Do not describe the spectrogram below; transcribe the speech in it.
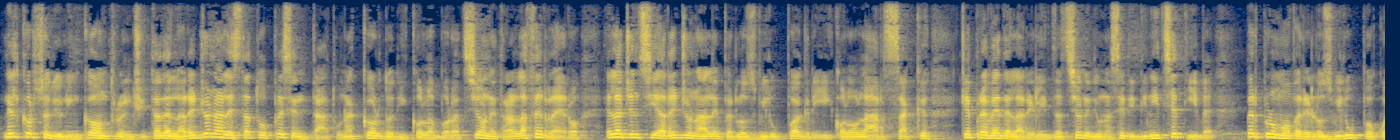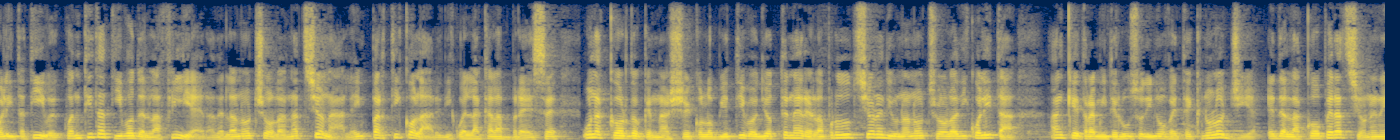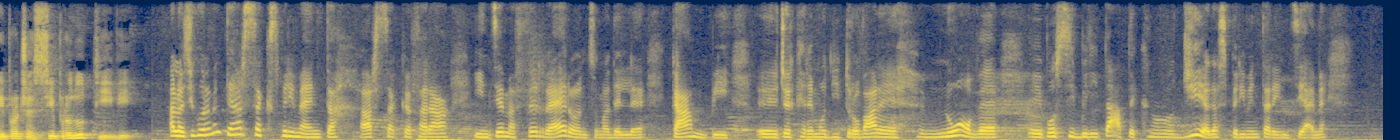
Nel corso di un incontro in Cittadella Regionale è stato presentato un accordo di collaborazione tra la Ferrero e l'Agenzia regionale per lo sviluppo agricolo, l'ARSAC, che prevede la realizzazione di una serie di iniziative per promuovere lo sviluppo qualitativo e quantitativo della filiera della nocciola nazionale, in particolare di quella calabrese. Un accordo che nasce con l'obiettivo di ottenere la produzione di una nocciola di qualità anche tramite l'uso di nuove tecnologie e della cooperazione nei processi produttivi. Allora, sicuramente Arsac sperimenta, Arsac farà insieme a Ferrero insomma, delle campi, eh, cercheremo di trovare nuove eh, possibilità, tecnologie da sperimentare insieme.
